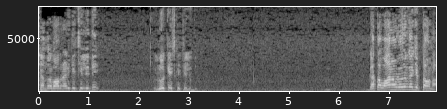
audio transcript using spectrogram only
చంద్రబాబు నాయుడికి చెల్లింది లోకేష్కి చెల్లింది గత వారం రోజులుగా చెప్తా ఉన్నా.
